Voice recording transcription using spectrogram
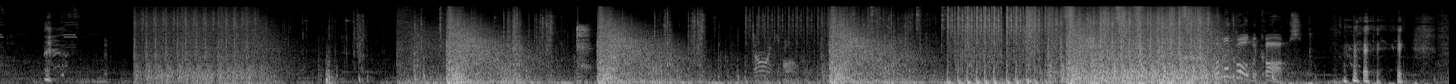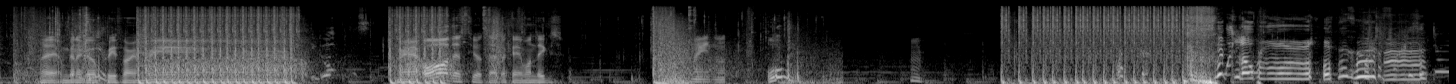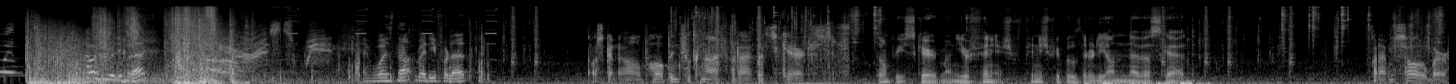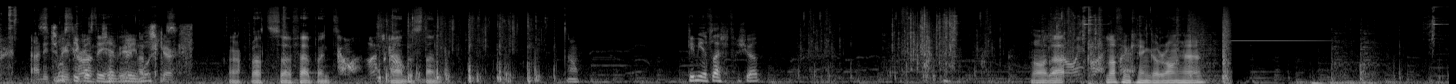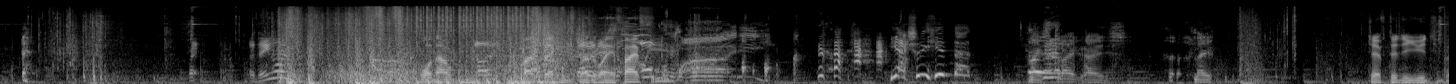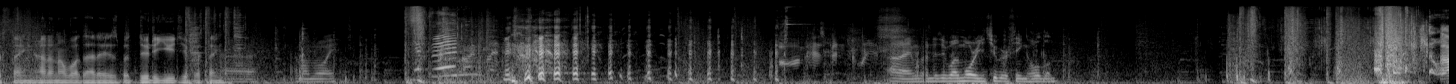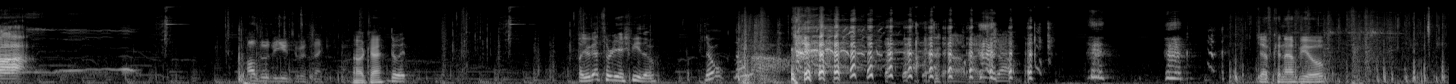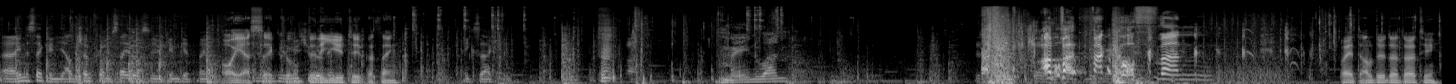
Someone call the cops. Wait, I'm gonna go pre-fire. Oh, there's two outside. Okay, one digs. Main one. Ooh. Hmm. Global. I wasn't ready for that. I was not ready for that. I was kind of hoping for knife, but I got scared. Don't be scared, man. You're Finnish. Finnish people literally are never scared. But I'm sober. I need to be Mostly because drunk they to have be no not emotions. scared. Oh, ah, that's a fair point. I understand. Oh. Give me a flash to push you up. Oh, that nothing can go wrong here. Wait, are they going? Oh, that would be No, five seconds, by the way. Five. Oh, he actually hit that. Nice try, guys. Nice. Jeff, do the YouTuber thing. I don't know what that is, but do the YouTuber thing. Uh, I'm on my way. Alright, I'm gonna do one more YouTuber thing. Hold on. Ah. I'll do the YouTuber thing. Okay. Do it. Oh, you got 30 HP though. No, no. nice. Jeff, can I have you up? Uh, in a second, yeah, I'll jump from side so you can get my. Oh yeah, I'm sick, do cool. Do the thing. YouTuber thing. Exactly. Main one. Oh, fuck, fuck off, man! Wait, I'll do the dirty.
